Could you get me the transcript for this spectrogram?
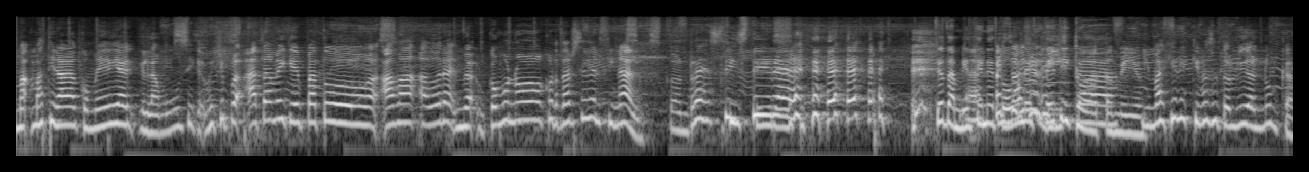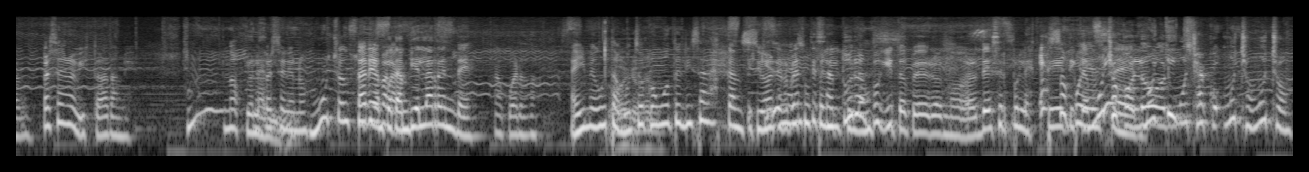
más, más tiradas a la comedia que la música. Por ejemplo, Atame que pato ama, adora. ¿Cómo no acordarse del final? Con Resistiré. Yo también tiene toda una estética. Imágenes que no se te olvidan nunca. Parece que no he visto ah, también. No, Yo la parece vi que no. mucho en su tiempo, también la arrendé, me acuerdo. A mí me gusta Oh, mucho bueno. cómo utiliza las Es que canciones de en sus repente satura un poquito Pedro Almodóvar. Debe ser por la estética. puede mucho ser, muy color, kitsch. mucha, co- mucho, mucho.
